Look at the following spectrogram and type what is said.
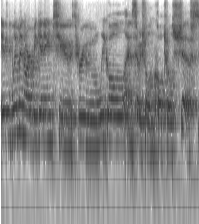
if women are beginning to through legal and social and cultural shifts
